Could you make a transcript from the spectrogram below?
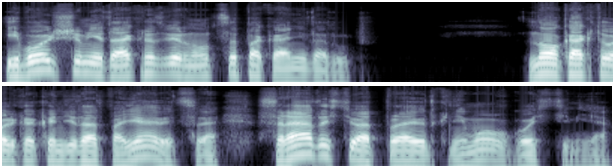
и больше мне так развернуться пока не дадут. Но как только кандидат появится, с радостью отправят к нему в гости меня.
